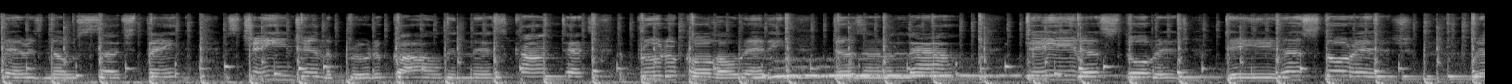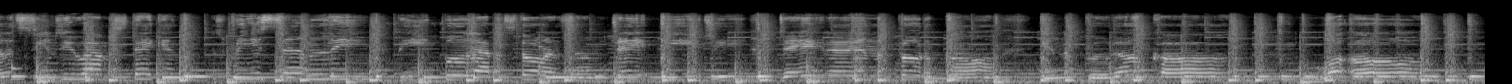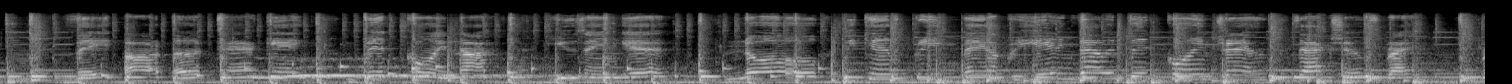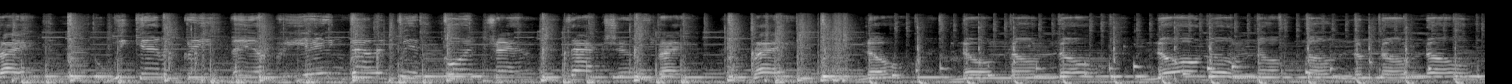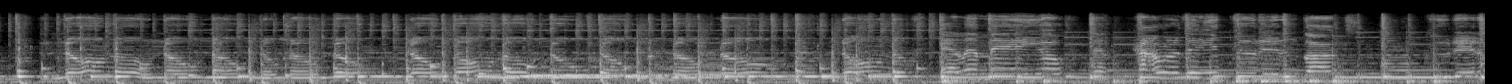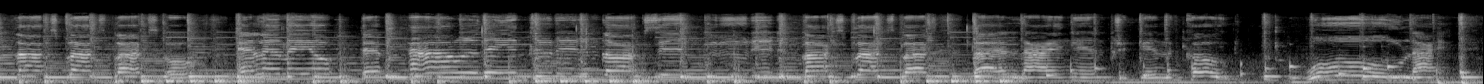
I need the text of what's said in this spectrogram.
there is no such thing as changing the protocol in this context. The protocol already Right. Trick in the code. Whoa, like.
